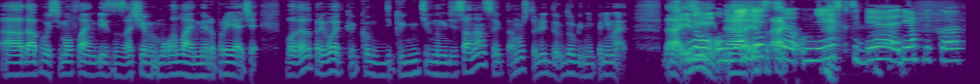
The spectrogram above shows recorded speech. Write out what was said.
а, допустим, офлайн бизнес зачем ему онлайн мероприятие, вот это приводит к когнитивному диссонансу, диссонансу и к тому, что люди друг друга не понимают. Да, извини. Ну, у, меня а, есть, у меня есть к тебе реплика,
